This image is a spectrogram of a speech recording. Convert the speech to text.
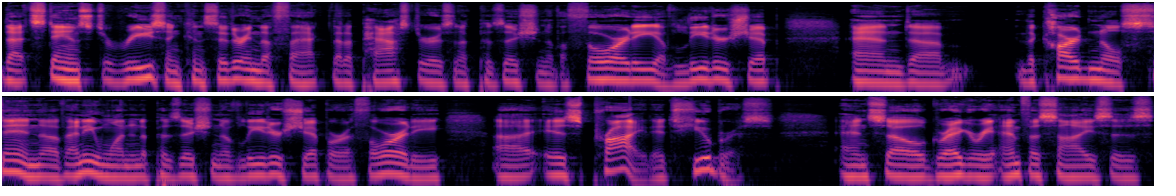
that stands to reason considering the fact that a pastor is in a position of authority, of leadership, and um, the cardinal sin of anyone in a position of leadership or authority uh, is pride, it's hubris. And so Gregory emphasizes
